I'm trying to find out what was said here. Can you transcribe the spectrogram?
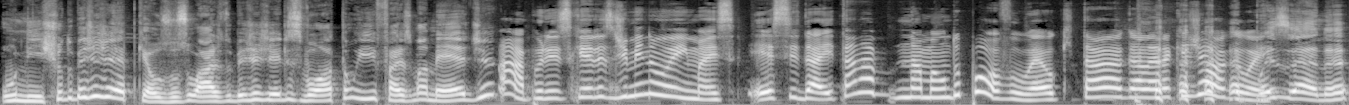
O nicho do BGG, porque é os usuários do BGG, eles votam e faz uma média. Ah, por isso que eles diminuem, mas esse daí tá na, na mão do povo. É o que tá a galera que joga, ué. Pois é, né?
